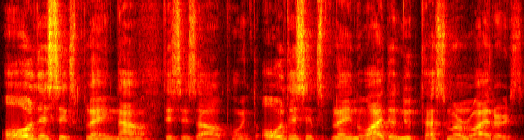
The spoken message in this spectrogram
All this explain now, this is our point. All this explain why the New Testament writers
